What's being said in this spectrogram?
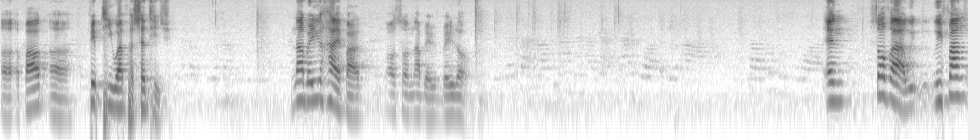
uh, about uh, 51 percentage. Not very high, but also not very, very low. And so far, we, we found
